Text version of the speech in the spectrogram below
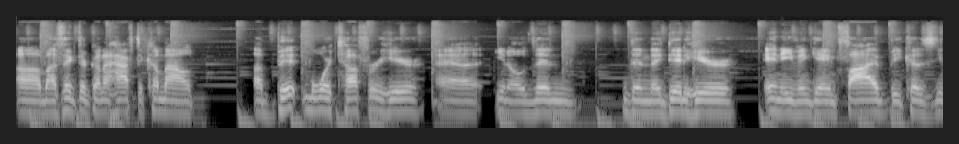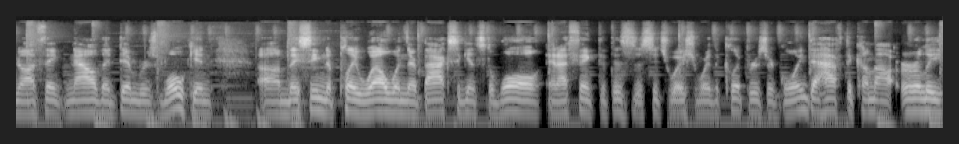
Um, I think they're going to have to come out a bit more tougher here, uh, you know, than than they did here in even Game Five because you know I think now that Denver's woken. Um, they seem to play well when their backs against the wall, and I think that this is a situation where the Clippers are going to have to come out early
